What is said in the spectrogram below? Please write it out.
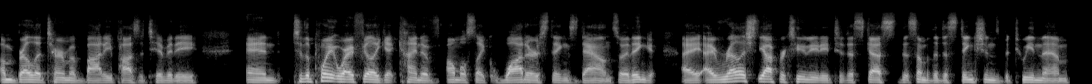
umbrella term of body positivity and to the point where I feel like it kind of almost like waters things down. So I think I, I relish the opportunity to discuss the, some of the distinctions between them.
